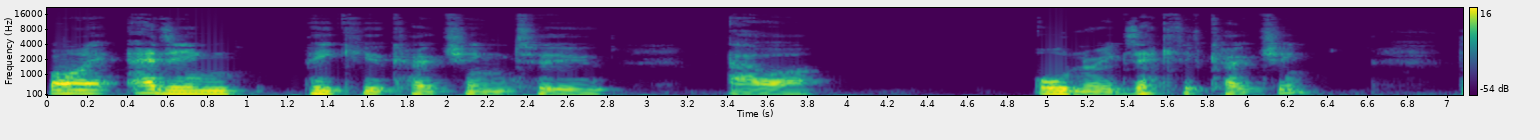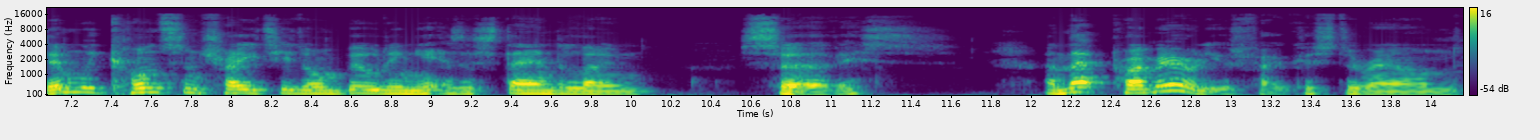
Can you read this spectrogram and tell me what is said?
by adding PQ coaching to our ordinary executive coaching. Then we concentrated on building it as a standalone service, and that primarily was focused around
